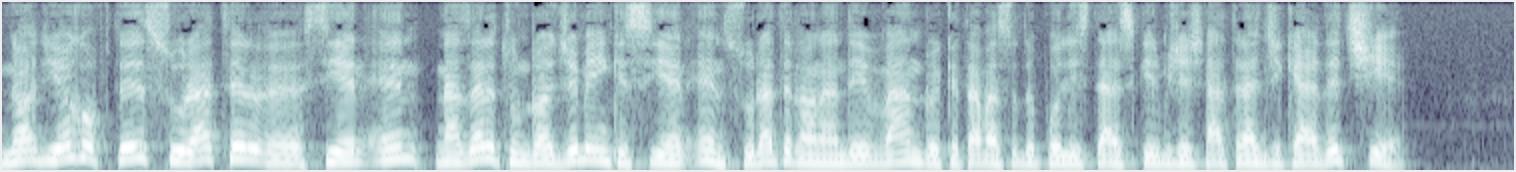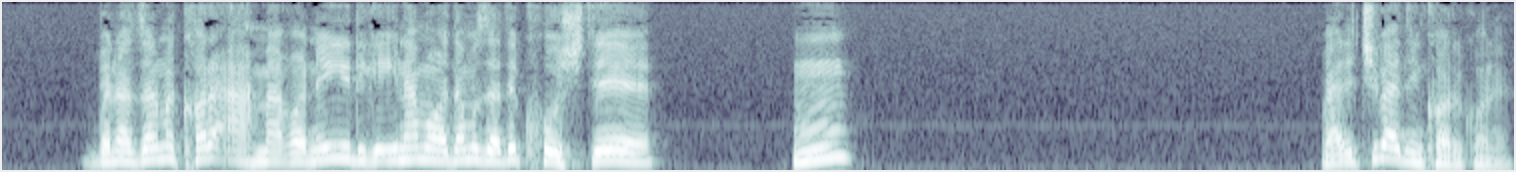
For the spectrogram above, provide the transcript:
نادیا گفته صورت CNN نظرتون راجع به اینکه CNN صورت راننده ون رو که توسط پلیس دستگیر میشه شطرنجی کرده چیه؟ به نظر من کار احمقانه دیگه. این هم آدم رو زده کشته. هم؟ ولی چی باید این کار کنه؟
